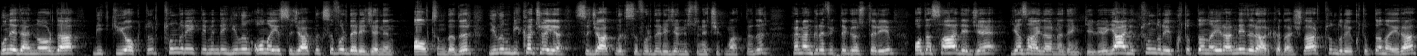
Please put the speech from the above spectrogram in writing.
Bu nedenle orada bitki yoktur. Tundra ikliminde yılın 10 ayı sıcaklık 0 derecenin altındadır. Yılın birkaç ayı sıcaklık 0 derecenin üstüne çıkmaktadır. Hemen grafikte göstereyim. O da sadece yaz aylarına denk geliyor. Yani tundrayı kutuptan ayıran nedir arkadaşlar? Tundrayı kutuptan ayıran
